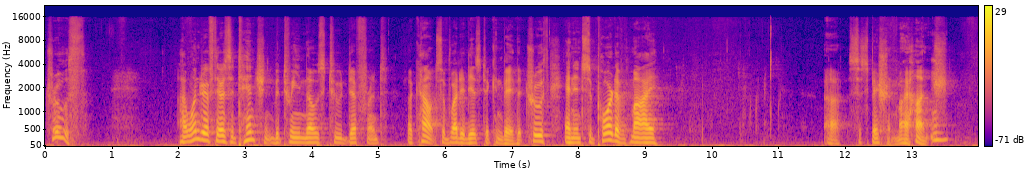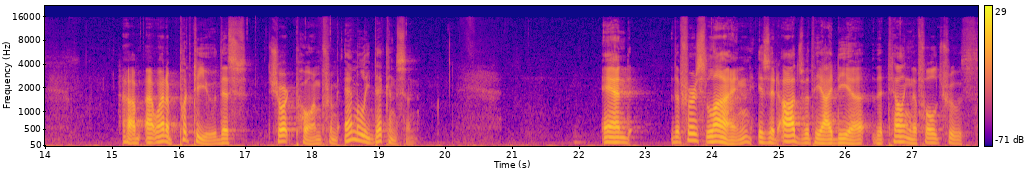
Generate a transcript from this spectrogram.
truth. I wonder if there's a tension between those two different accounts of what it is to convey the truth. And in support of my uh, suspicion, my hunch, mm-hmm. um, I want to put to you this short poem from Emily Dickinson. And the first line is at odds with the idea that telling the full truth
